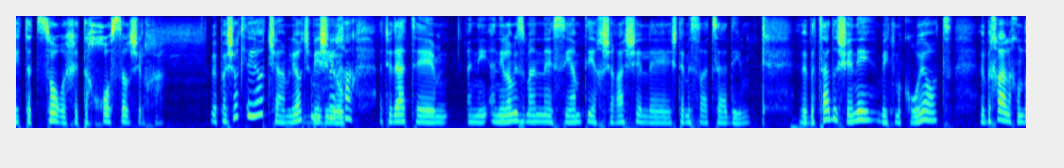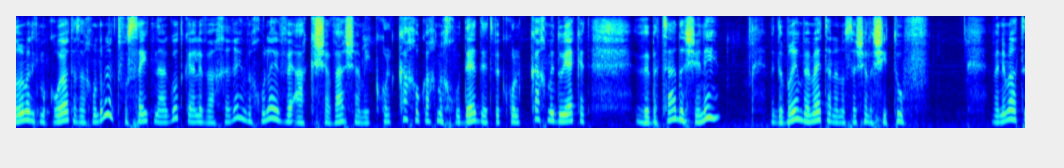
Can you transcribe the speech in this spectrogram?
את הצורך, את החוסר שלך. ופשוט להיות שם, להיות שם בדיוק. בשבילך. את יודעת, אה, אני, אני לא מזמן אה, סיימתי הכשרה של 12 אה, הצעדים, ובצד השני, בהתמכרויות, ובכלל, אנחנו מדברים על התמכרויות, אז אנחנו מדברים על דפוסי התנהגות כאלה ואחרים וכולי, וההקשבה שם היא כל כך כל כך מחודדת וכל כך מדויקת. ובצד השני, מדברים באמת על הנושא של השיתוף. ואני אומרת,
